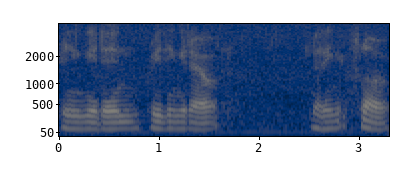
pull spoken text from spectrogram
Breathing it in, breathing it out, letting it flow.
